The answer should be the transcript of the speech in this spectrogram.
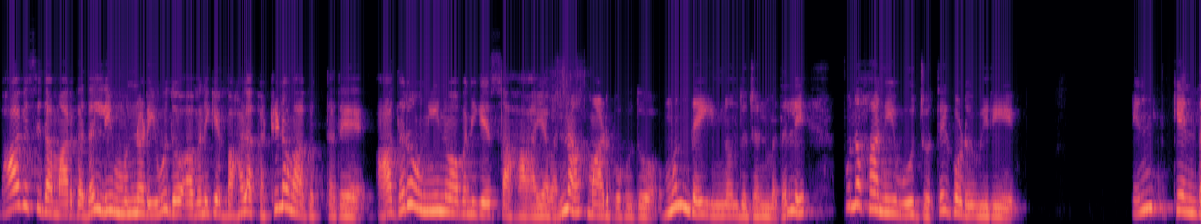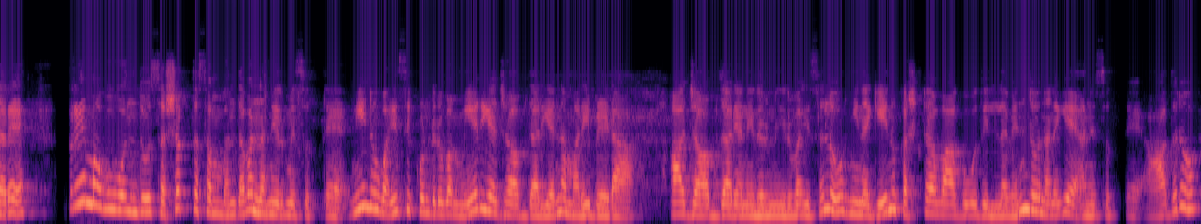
ಭಾವಿಸಿದ ಮಾರ್ಗದಲ್ಲಿ ಮುನ್ನಡೆಯುವುದು ಅವನಿಗೆ ಬಹಳ ಕಠಿಣವಾಗುತ್ತದೆ. ಆದರೂ ನೀನು ಅವನಿಗೆ ಸಹಾಯವನ್ನ ಮಾಡಬಹುದು. ಮುಂದೆ ಇನ್ನೊಂದು ಜನ್ಮದಲ್ಲಿ ಪುನಃ ನೀವು ಜೊತೆಗೊಡುವಿರಿ. ಏಕೆಂದರೆ ಪ್ರೇಮವು ಒಂದು ಸಶಕ್ತ ಸಂಬಂಧವನ್ನು ನಿರ್ಮಿಸುತ್ತೆ. ನೀನು ವಹಿಸಿಕೊಂಡಿರುವ ಮೇರಿಯ ಜವಾಬ್ದಾರಿಯನ್ನು ಮರಿಬೇಡ. ಆ ಜವಾಬ್ದಾರಿಯನ್ನು ನಿರ್ವಹಿಸಲು ನಿನಗೇನು ಕಷ್ಟವಾಗುವುದಿಲ್ಲವೆಂದು ನನಗೆ ಅನಿಸುತ್ತೆ. ಆದರೂ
